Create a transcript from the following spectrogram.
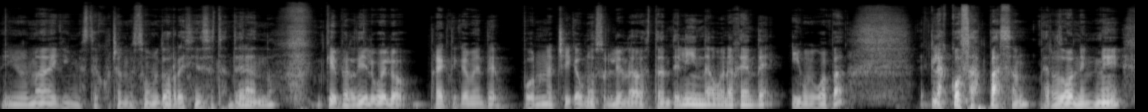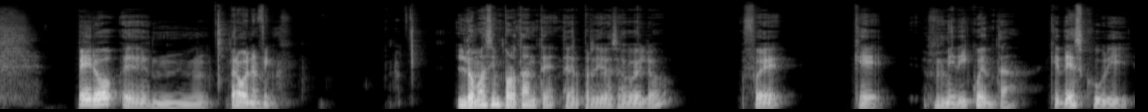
y mi mamá y quien me está escuchando en este momento recién se está enterando que perdí el vuelo prácticamente por una chica, una australiana bastante linda, buena gente y muy guapa. Las cosas pasan, perdónenme. Pero, em, pero bueno, en fin. Lo más importante de haber perdido ese vuelo fue que me di cuenta que descubrí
